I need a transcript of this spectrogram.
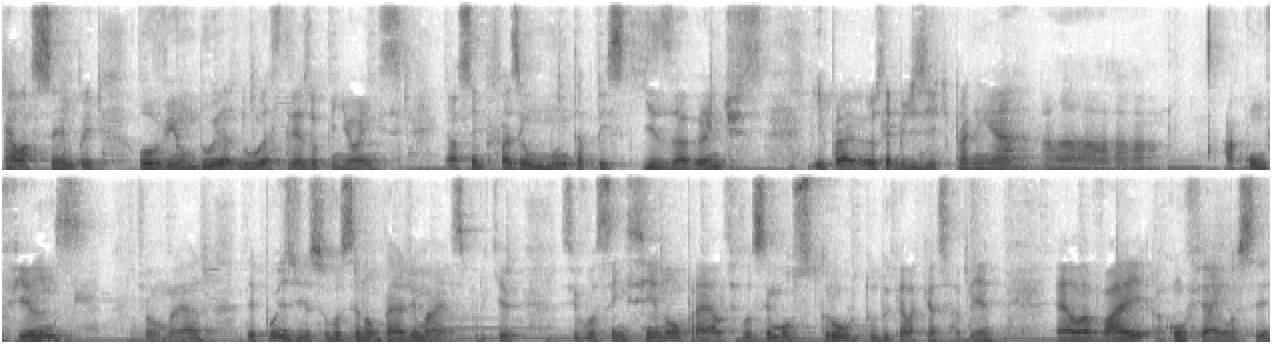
elas sempre ouviam duas, duas, três opiniões, elas sempre faziam muita pesquisa antes. E pra, eu sempre dizia que para ganhar a, a confiança de uma mulher, depois disso você não perde mais, porque se você ensinou para ela, se você mostrou tudo que ela quer saber, ela vai confiar em você.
